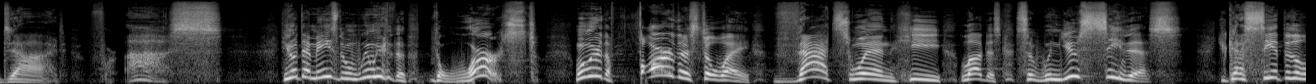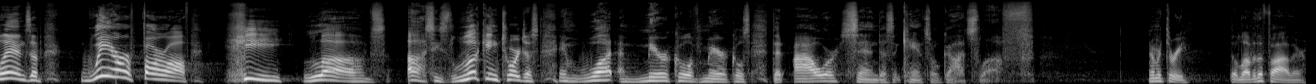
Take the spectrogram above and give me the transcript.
died for us. You know what that means? When we were the, the worst, when we were the farthest away, that's when he loved us. So when you see this, you got to see it through the lens of we are far off. He loves us. He's looking towards us. And what a miracle of miracles that our sin doesn't cancel God's love. Number three, the love of the Father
